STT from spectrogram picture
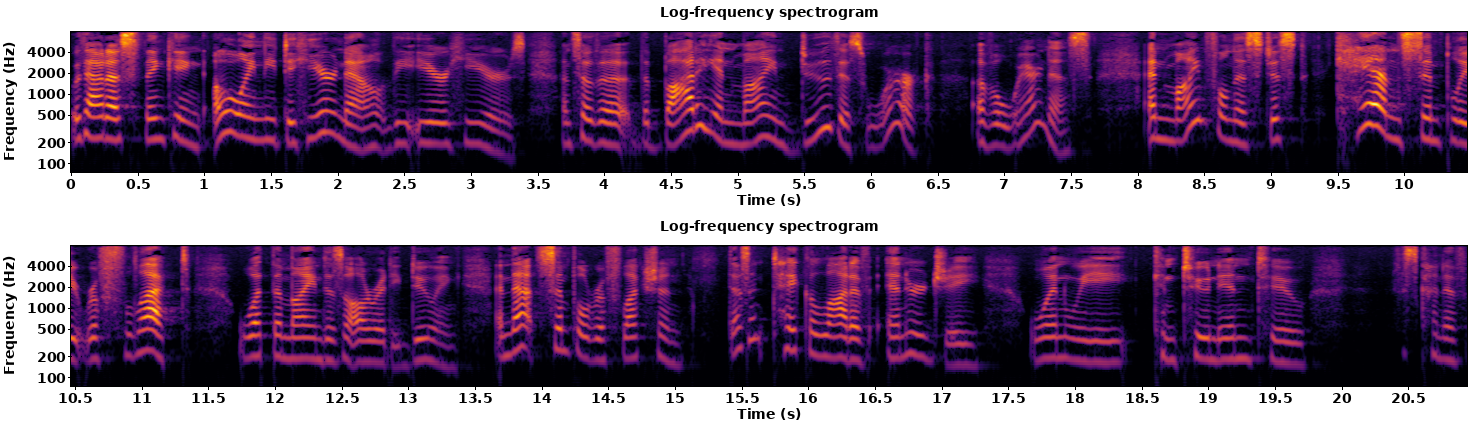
without us thinking, oh, I need to hear now, the ear hears. And so the, the body and mind do this work of awareness. And mindfulness just can simply reflect what the mind is already doing. And that simple reflection doesn't take a lot of energy when we can tune into this kind of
